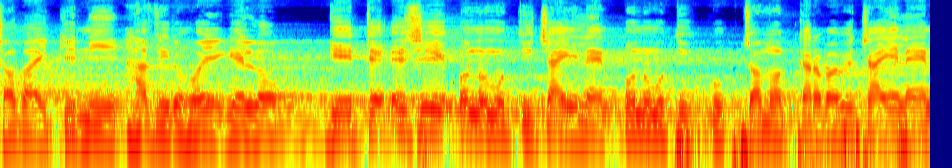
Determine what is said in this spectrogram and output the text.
সবাইকে নিয়ে হাজির হয়ে গেল। গেটে এসে অনুমতি চাইলেন, অনুমতি খুব চমৎকারভাবে চাইলেন।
